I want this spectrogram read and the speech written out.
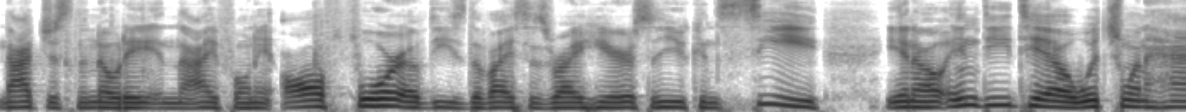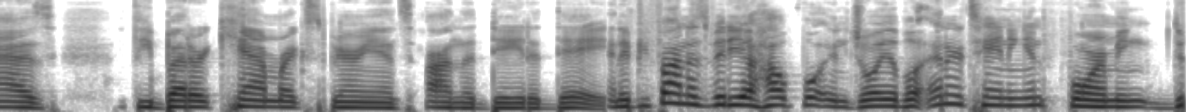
not just the Note 8 and the iPhone 8, all four of these devices right here. So you can see, you know, in detail which one has the better camera experience on the day to day. And if you found this video helpful, enjoyable, entertaining, informing, do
